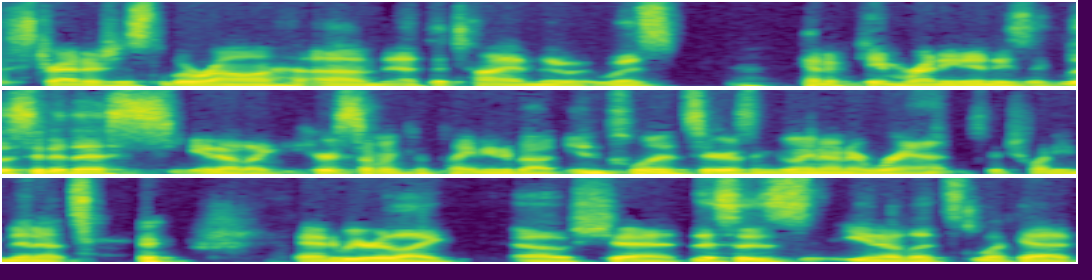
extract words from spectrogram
strategist Laurent um, at the time that was kind of came running in. He's like, listen to this, you know, like here's someone complaining about influencers and going on a rant for 20 minutes. and we were like, oh shit, this is, you know, let's look at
